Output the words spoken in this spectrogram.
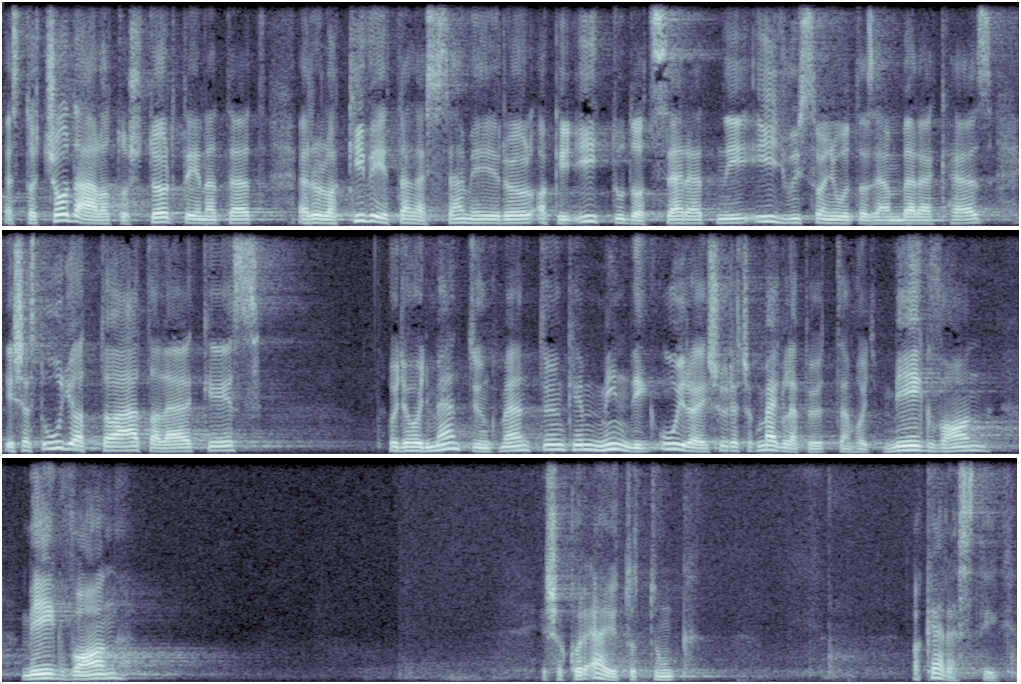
ezt a csodálatos történetet erről a kivételes szeméről, aki így tudott szeretni, így viszonyult az emberekhez, és ezt úgy adta át a lelkész, hogy ahogy mentünk, mentünk, én mindig újra és újra csak meglepődtem, hogy még van, még van, és akkor eljutottunk a keresztig.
